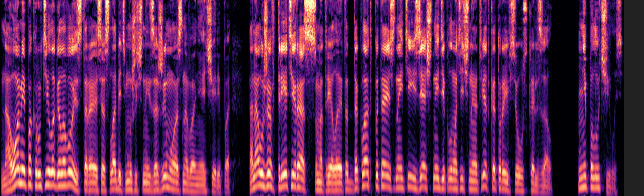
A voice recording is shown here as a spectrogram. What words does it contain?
Наоми покрутила головой, стараясь ослабить мышечный зажим у основания черепа. Она уже в третий раз смотрела этот доклад, пытаясь найти изящный дипломатичный ответ, который все ускользал. Не получилось.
